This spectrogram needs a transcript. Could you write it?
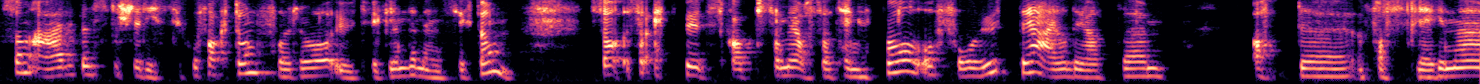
som er den største risikofaktoren for å utvikle en demenssykdom. Så, så, et budskap som jeg også har tenkt på å få ut, det er jo det at, eh, at eh, fastlegene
